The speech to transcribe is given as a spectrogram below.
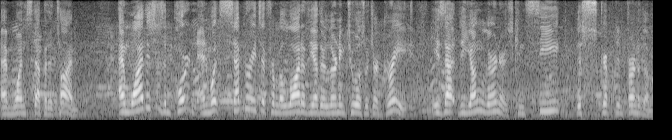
and one step at a time. And why this is important and what separates it from a lot of the other learning tools which are great is that the young learners can see the script in front of them.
